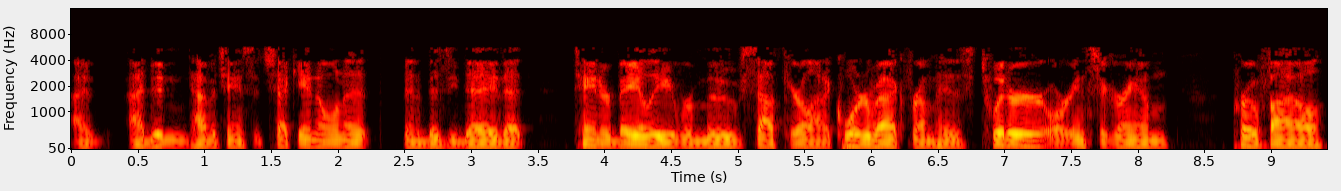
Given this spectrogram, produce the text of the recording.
I I didn't have a chance to check in on it. Been a busy day. That Tanner Bailey removed South Carolina quarterback from his Twitter or Instagram profile.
